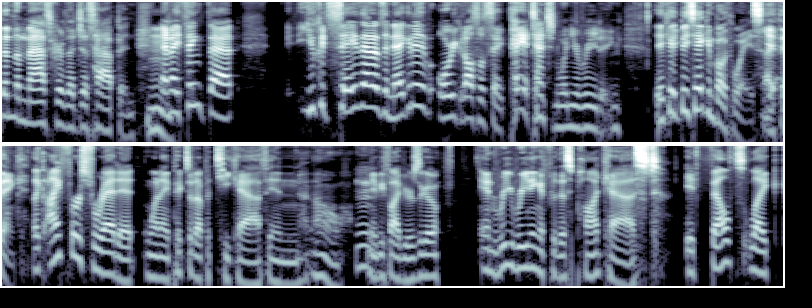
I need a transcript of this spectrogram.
than the massacre that just happened. And I think that you could say that as a negative, or you could also say, pay attention when you're reading. It could be taken both ways, I think. Like I first read it when I picked it up at TCAF in oh, Mm. maybe 5 years ago, and rereading it for this podcast, it felt like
